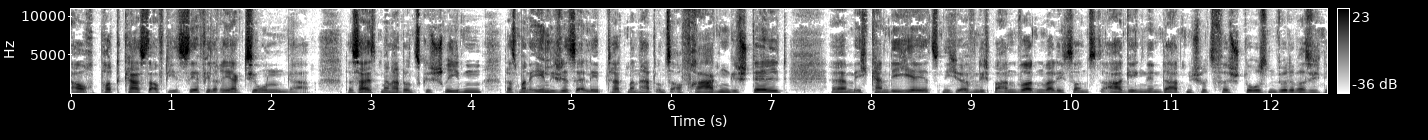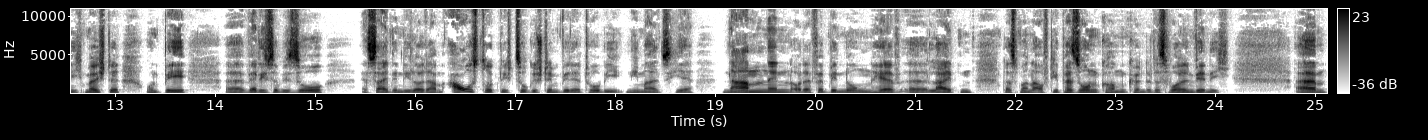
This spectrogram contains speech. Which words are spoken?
auch Podcasts, auf die es sehr viele Reaktionen gab. Das heißt, man hat uns geschrieben, dass man Ähnliches erlebt hat. Man hat uns auch Fragen gestellt. Ähm, ich kann die hier jetzt nicht öffentlich beantworten, weil ich sonst A gegen den Datenschutz verstoßen würde, was ich nicht möchte. Und B äh, werde ich sowieso es sei denn, die Leute haben ausdrücklich zugestimmt, wie der Tobi, niemals hier Namen nennen oder Verbindungen herleiten, dass man auf die Person kommen könnte. Das wollen wir nicht. Ähm,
